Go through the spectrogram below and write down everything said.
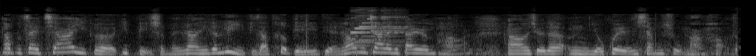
要不再加一个一笔什么，让一个“丽”比较特别一点，然后就加了一个单人旁，然后觉得嗯有贵人相助蛮好的。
